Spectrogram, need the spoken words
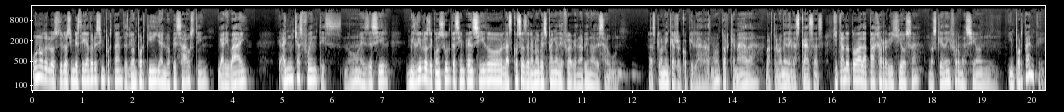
uno de los, de los investigadores importantes, León Portilla, López Austin, Garibay, hay muchas fuentes, ¿no? Es decir, mis libros de consulta siempre han sido Las cosas de la Nueva España de Fray Bernardino de Sahagún las crónicas recopiladas, ¿no? Torquemada, Bartolomé de las Casas. Quitando toda la paja religiosa, nos queda información importante,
